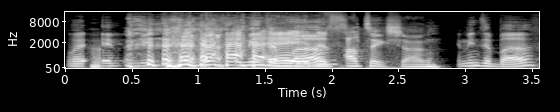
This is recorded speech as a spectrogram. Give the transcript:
What it, it means, it means Hey, above. I'll take Shang. It means above.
